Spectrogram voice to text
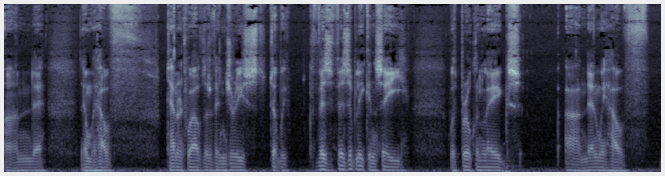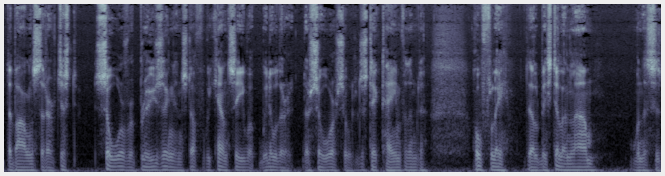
and uh, then we have 10 or 12 that have injuries that we vis- visibly can see with broken legs, and then we have the balance that are just sore with bruising and stuff. We can't see, but we know they're, they're sore, so it'll just take time for them to hopefully they'll be still in lamb when this is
